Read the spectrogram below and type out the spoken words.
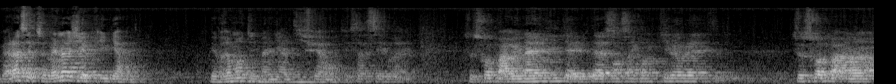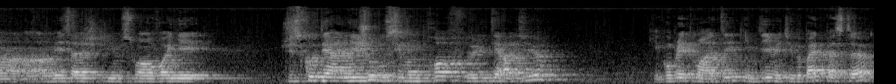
ben là, cette semaine-là, j'y ai pris garde. Mais vraiment d'une manière différente, et ça, c'est vrai. Que ce soit par une amie qui habitait à 150 km, que ce soit par un, message qui me soit envoyé, jusqu'au dernier jour où c'est mon prof de littérature, qui est complètement athée, qui me dit Mais tu veux pas être pasteur?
